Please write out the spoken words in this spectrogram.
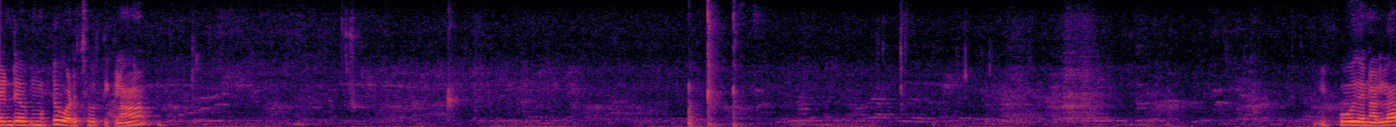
ரெண்டு முட்டை உடச்சி ஊற்றிக்கலாம் இப்போது இதை நல்லா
